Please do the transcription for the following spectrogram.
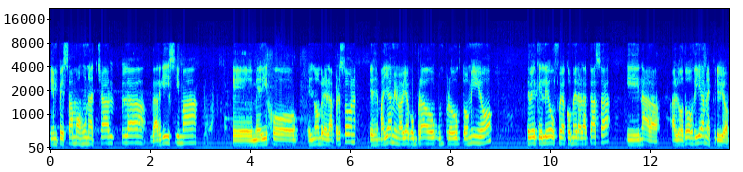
empezamos una charla larguísima, eh, me dijo el nombre de la persona, desde Miami me había comprado un producto mío, se ve que Leo fue a comer a la casa y nada, a los dos días me escribió.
